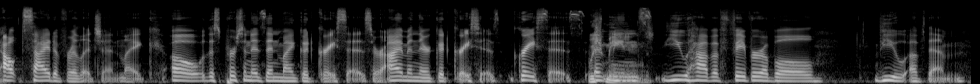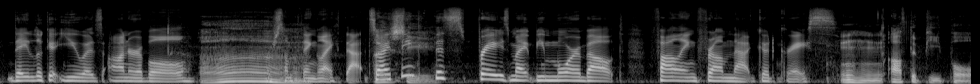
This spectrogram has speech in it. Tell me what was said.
outside of religion. Like, oh, this person is in my good graces, or I'm in their good graces. Graces. Which it means you have a favorable view of them. They look at you as honorable Ah, or something like that. So I I, think this phrase might be more about falling from that good grace. mhm, of the people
